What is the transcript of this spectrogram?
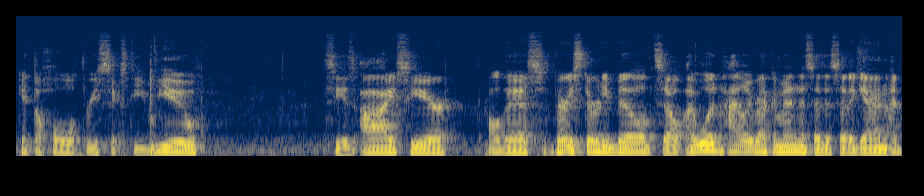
Get the whole 360 view. See his eyes here, all this. Very sturdy build, so I would highly recommend this. As I said again, I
